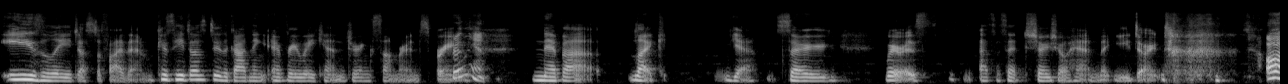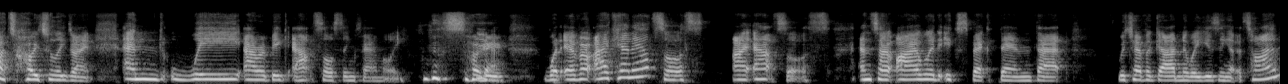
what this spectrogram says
easily justify them because he does do the gardening every weekend during summer and spring Brilliant. never like yeah so whereas as i said shows your hand that you don't Oh, totally don't. And we are a big outsourcing family. so Yeah. whatever I can outsource, I outsource. And so I would expect then that whichever gardener we're using at the time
